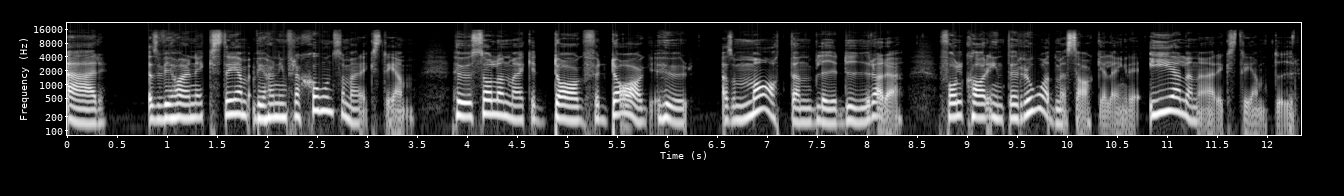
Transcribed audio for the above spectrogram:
är, alltså vi har en extrem, vi har en inflation som är extrem. Hushållen märker dag för dag hur alltså maten blir dyrare. Folk har inte råd med saker längre. Elen är extremt dyr.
